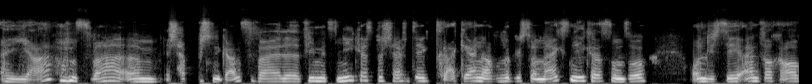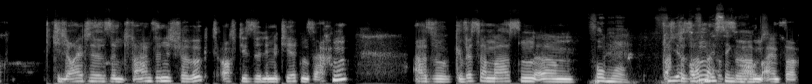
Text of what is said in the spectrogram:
Äh, ja, und zwar, ähm, ich habe mich eine ganze Weile viel mit Sneakers beschäftigt, trage gerne auch wirklich so Nike-Sneakers und so. Und ich sehe einfach auch, die Leute sind wahnsinnig verrückt auf diese limitierten Sachen. Also gewissermaßen ähm, FOMO. was Fear Besonderes zu haben einfach.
